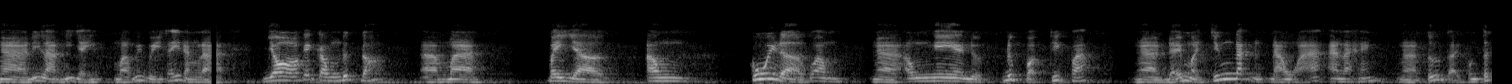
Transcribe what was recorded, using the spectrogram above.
À, đi làm như vậy. Mà quý vị thấy rằng là do cái công đức đó à, mà bây giờ ông cuối đời của ông à, ông nghe được đức phật thuyết pháp à, để mà chứng đắc được đạo quả a la hán à, tứ tại phân tích.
